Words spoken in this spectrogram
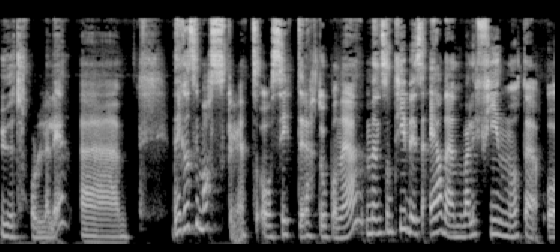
uutholdelig. Det er ganske maskulint å sitte rett opp og ned, men samtidig er det en veldig fin måte å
